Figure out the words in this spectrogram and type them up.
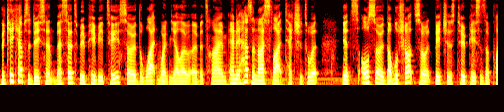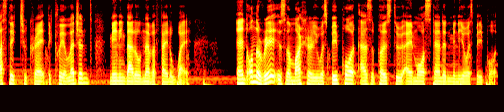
The keycaps are decent, they're said to be PBT so the white won't yellow over time and it has a nice slight texture to it. It's also double shot so it features two pieces of plastic to create the clear legend, meaning that it'll never fade away. And on the rear is the micro USB port as opposed to a more standard mini USB port.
